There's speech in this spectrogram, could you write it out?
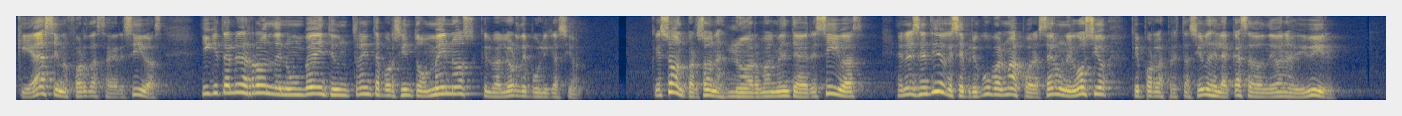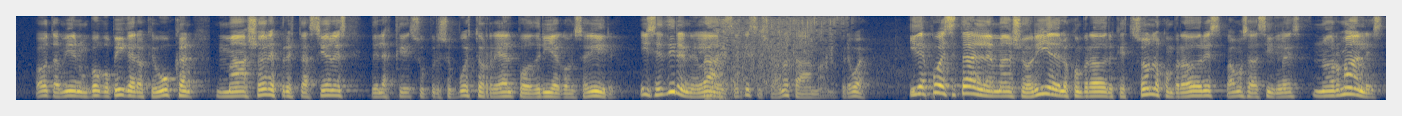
que hacen ofertas agresivas y que tal vez ronden un 20, un 30% menos que el valor de publicación. Que son personas normalmente agresivas, en el sentido que se preocupan más por hacer un negocio que por las prestaciones de la casa donde van a vivir. O también un poco pícaros que buscan mayores prestaciones de las que su presupuesto real podría conseguir. Y se tiren el lance, qué sé yo, no está mal, pero bueno. Y después está la mayoría de los compradores, que son los compradores, vamos a decirles, normales,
